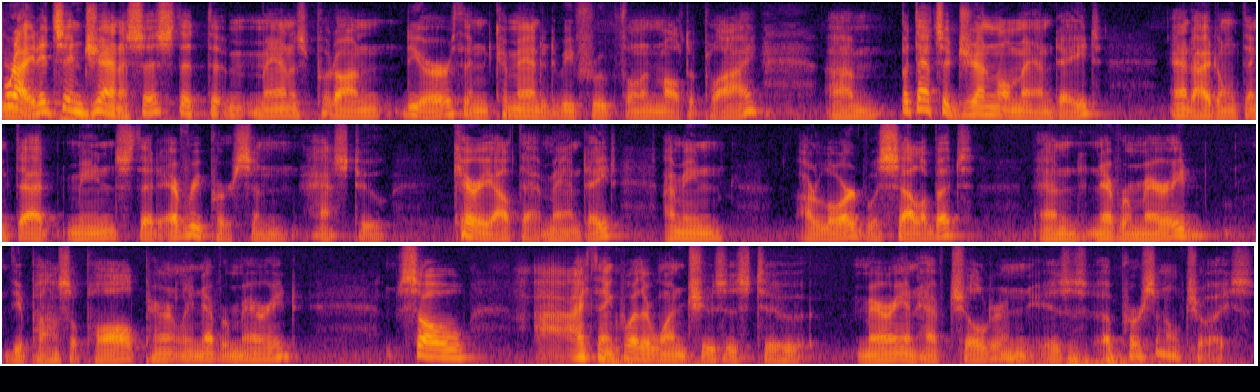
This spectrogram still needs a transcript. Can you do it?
Right, it's in Genesis that the man is put on the earth and commanded to be fruitful and multiply. Um, but that's a general mandate, and I don't think that means that every person has to carry out that mandate. I mean, our Lord was celibate and never married. The Apostle Paul apparently never married. So I think whether one chooses to marry and have children is a personal choice.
